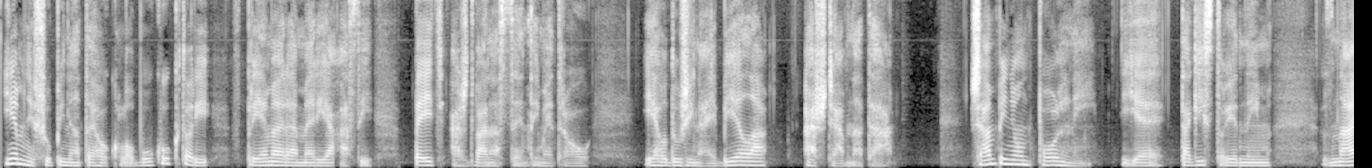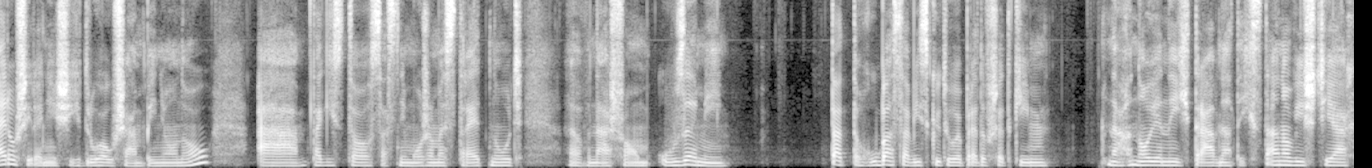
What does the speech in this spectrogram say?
jemne šupinatého klobúku, ktorý v priemere meria asi 5 až 12 cm. Jeho dužina je biela a šťavnatá. Šampiňón polný je takisto jedným z najrozšírenejších druhov šampiňónov a takisto sa s ním môžeme stretnúť v našom území táto huba sa vyskytuje predovšetkým na hnojených trávnatých stanovištiach,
